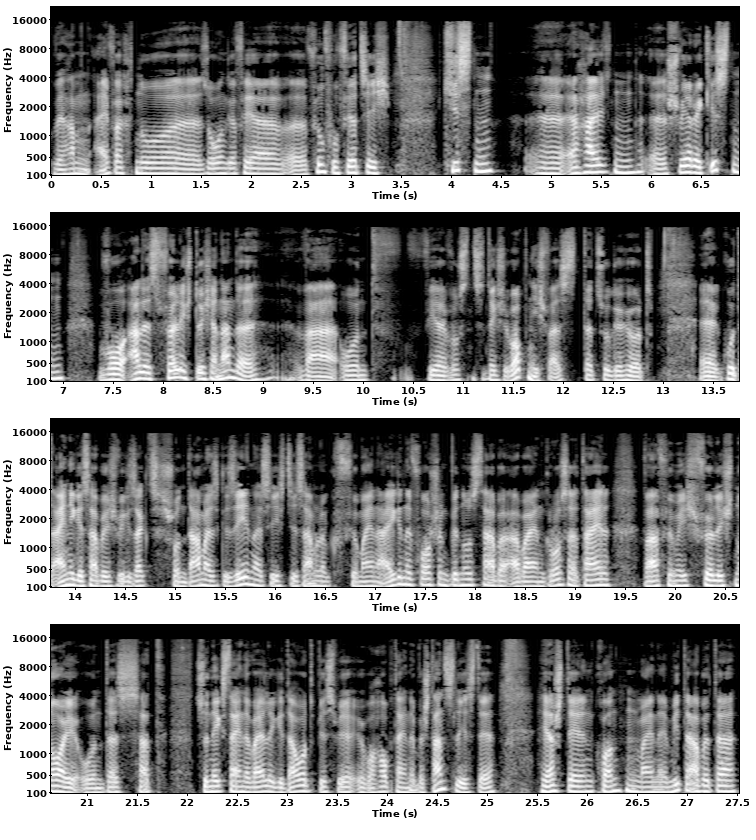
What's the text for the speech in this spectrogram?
wir haben einfach nur so ungefähr 45 äh, Kisten äh, erhalten, äh, schwere Kisten, wo alles völlig durcheinander war. Und wir wussten zunächst überhaupt nicht, was dazu gehört. Äh, gut, einiges habe ich, wie gesagt, schon damals gesehen, als ich die Sammlung für meine eigene Forschung benutzt habe, aber ein großer Teil war für mich völlig neu und das hat zunächst eine Weile gedauert, bis wir überhaupt eine Bestandsliste herstellen konnten. Meine Mitarbeiter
